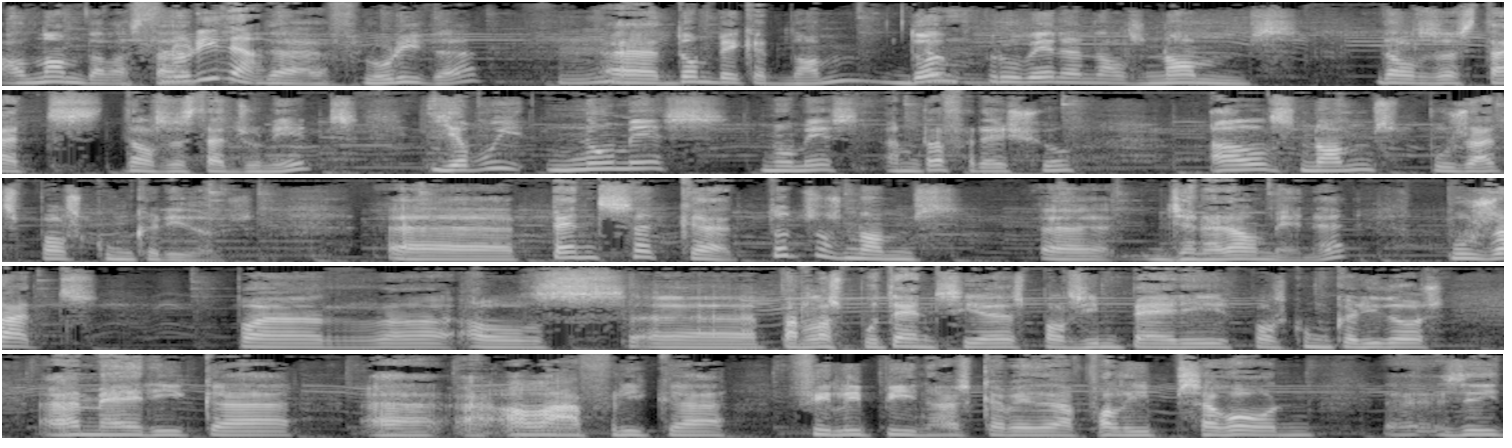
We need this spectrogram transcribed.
El nom de l'estat Florida. de Florida. Mm. Eh, D'on ve aquest nom? D'on provenen els noms dels estats dels Estats Units? I avui només, només em refereixo als noms posats pels conqueridors. Eh, pensa que tots els noms, eh, generalment, eh, posats per, eh, els, eh, per les potències, pels imperis, pels conqueridors, Amèrica, a l'Àfrica, Filipines, que ve de Felip II, eh, és a dir,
